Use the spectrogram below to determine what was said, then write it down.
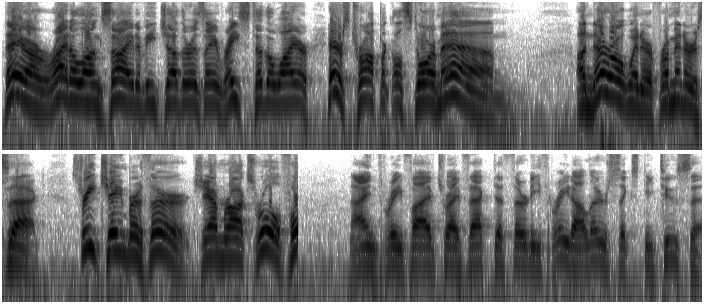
They are right alongside of each other as they race to the wire. Here's Tropical Storm M. A narrow winner from Intersect. Street Chamber third. Shamrock's Rule four. 935 trifecta, $33.62.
